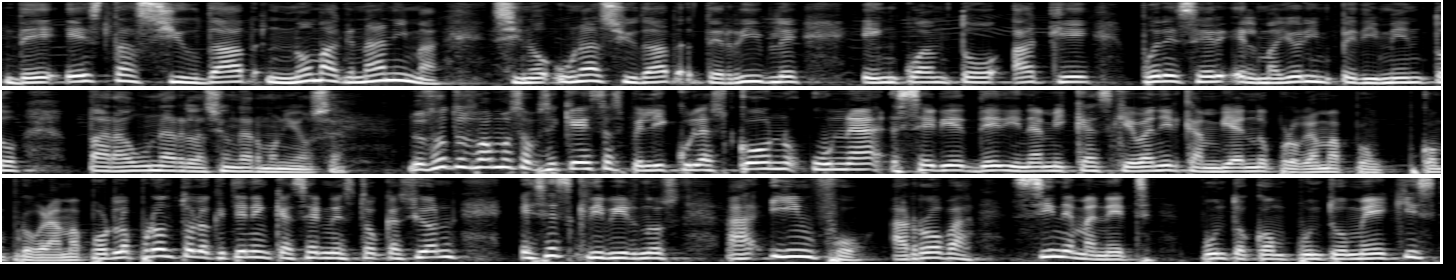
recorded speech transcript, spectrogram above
de esta ciudad no magnánima, sino una ciudad terrible en cuanto a que puede ser el mayor impedimento para una relación armoniosa. Nosotros vamos a obsequiar estas películas con una serie de dinámicas que van a ir cambiando programa con programa. Por lo pronto, lo que tienen que hacer en esta ocasión es escribirnos a info.cinemanet.com.mx,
